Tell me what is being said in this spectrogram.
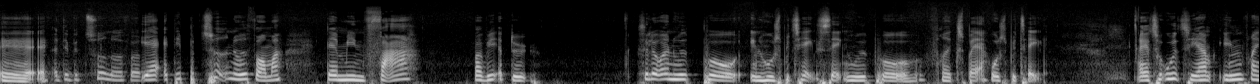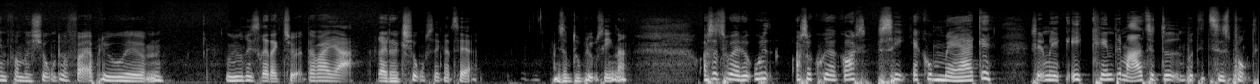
Øh, at det betød noget for dig. ja, at det betød noget for mig, da min far var ved at dø. Så lå han ude på en hospitalseng ude på Frederiksberg Hospital. Og jeg tog ud til ham inden for information, det var før jeg blev øh, udenrigsredaktør. Der var jeg redaktionssekretær, ligesom du blev senere. Og så tog jeg det ud, og så kunne jeg godt se, jeg kunne mærke, selvom jeg ikke kendte meget til døden på det tidspunkt,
